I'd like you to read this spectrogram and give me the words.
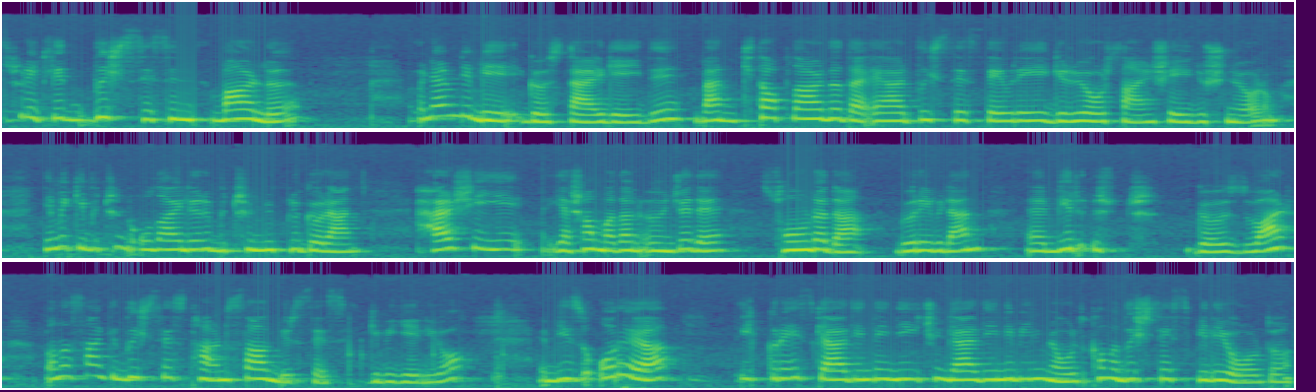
sürekli dış sesin varlığı önemli bir göstergeydi. Ben kitaplarda da eğer dış ses devreye giriyorsa aynı şeyi düşünüyorum. Demek ki bütün olayları bütünlüklü gören, her şeyi yaşanmadan önce de sonra da görebilen e, bir üst göz var. Bana sanki dış ses tanrısal bir ses gibi geliyor. Biz oraya ilk Grace geldiğinde ne için geldiğini bilmiyorduk ama dış ses biliyordu.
